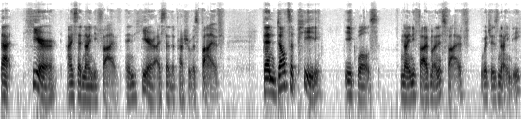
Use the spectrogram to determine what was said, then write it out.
that here I said 95, and here I said the pressure was 5, then delta P equals 95 minus 5, which is 90.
